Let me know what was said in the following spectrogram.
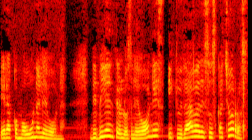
era como una leona, vivía entre los leones y cuidaba de sus cachorros.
